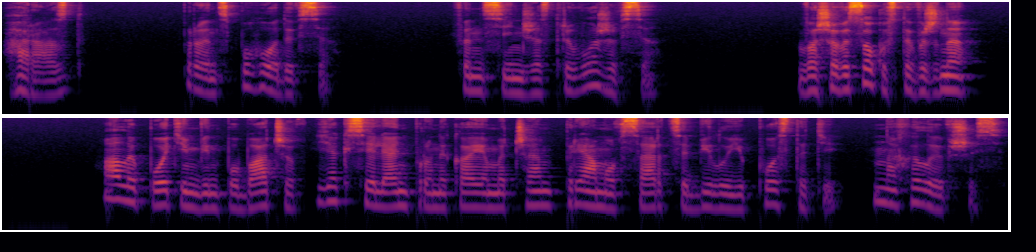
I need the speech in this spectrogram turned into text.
Гаразд, принц погодився. Фенсінь же стривожився. Ваша високосте, ви ж не. Але потім він побачив, як сілянь проникає мечем прямо в серце білої постаті, нахилившись.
